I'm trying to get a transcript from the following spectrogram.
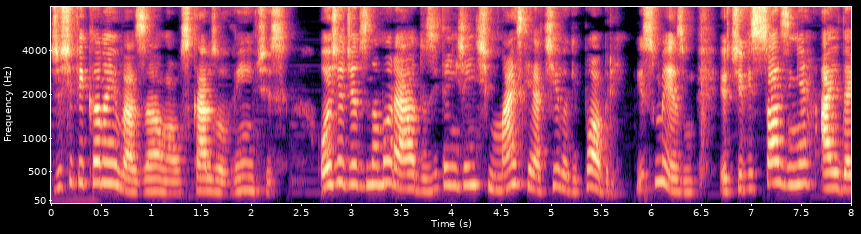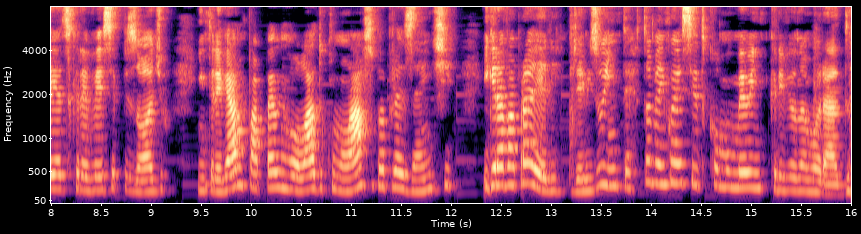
justificando a invasão aos caros ouvintes, Hoje é dia dos namorados e tem gente mais criativa que pobre? Isso mesmo, eu tive sozinha a ideia de escrever esse episódio, entregar um papel enrolado com um laço para presente e gravar para ele, James Winter, também conhecido como meu incrível namorado.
